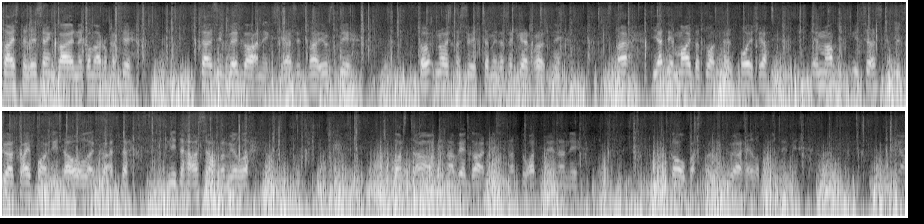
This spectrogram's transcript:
taistelin sen kanssa ennen kuin mä rupesin täysin vegaaniksi. Ja sitten mä justiin to, noista syistä, mitä sä kerroit, niin mä jätin maitotuotteet pois ja en mä itse asiassa nykyään kaipaa niitä ollenkaan, että niitähän on saatavilla vastaavina vegaanisina tuotteina niin kaupasta nykyään helposti. Niin Joo,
